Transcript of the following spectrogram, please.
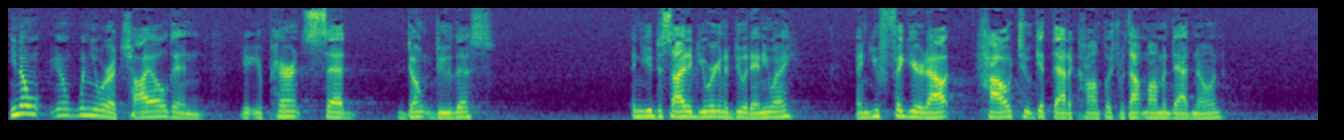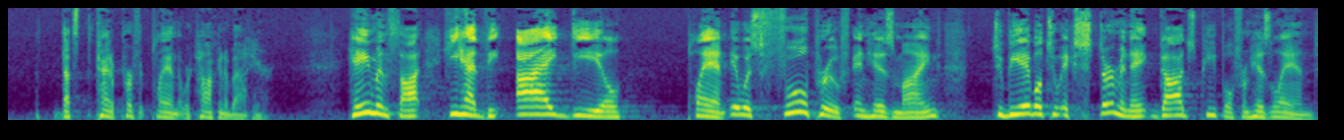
You know, you know when you were a child and your parents said, don't do this, and you decided you were going to do it anyway, and you figured out how to get that accomplished without mom and dad knowing? That's the kind of perfect plan that we're talking about here. Haman thought he had the ideal plan. It was foolproof in his mind to be able to exterminate God's people from his land.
